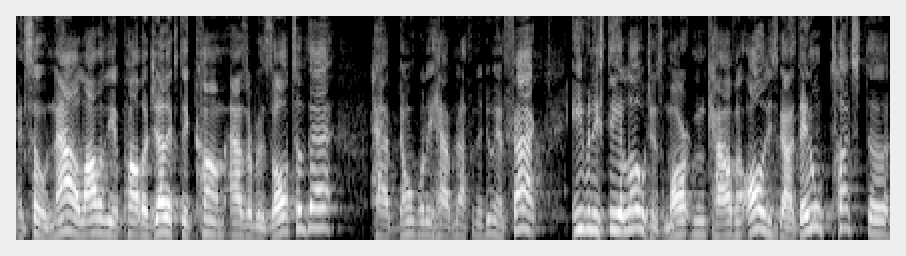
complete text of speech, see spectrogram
And so now a lot of the apologetics that come as a result of that have don't really have nothing to do. In fact, even these theologians, Martin, Calvin, all of these guys, they don't touch the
